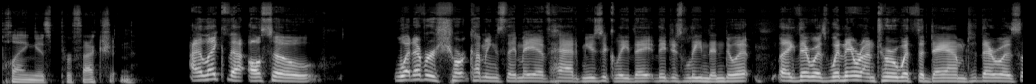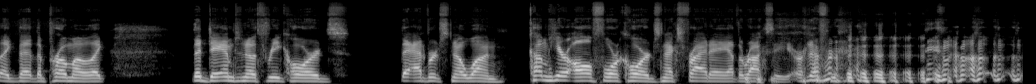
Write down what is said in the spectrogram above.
playing is perfection. I like that also whatever shortcomings they may have had musically, they they just leaned into it. Like there was when they were on tour with the Damned, there was like the the promo, like the Damned know three chords, the adverts know one. Come here all four chords next Friday at the Roxy or whatever.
